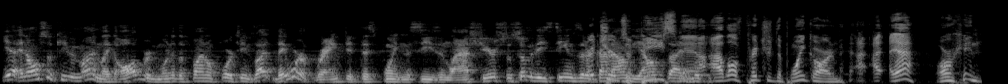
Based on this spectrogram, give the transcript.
Yeah, and also keep in mind, like Auburn, one of the final four teams, they weren't ranked at this point in the season last year. So some of these teams that are kind of on the beast, outside, man. I love Pritchard, the point guard. I, I, yeah, Oregon,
